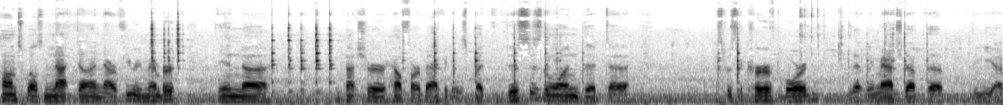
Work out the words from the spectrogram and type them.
palm swell's not done. Now if you remember in uh, I'm not sure how far back it is, but this is the one that uh, this was the curved board that we matched up the the uh,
